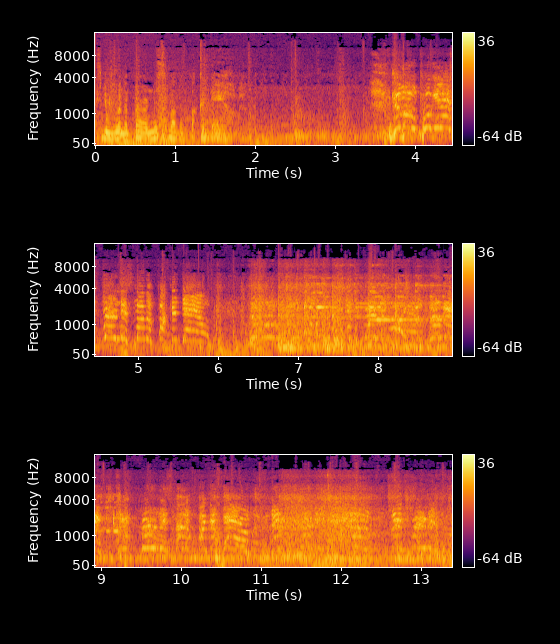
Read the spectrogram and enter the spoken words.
makes me want to burn this motherfucker down. Come on, Poogie, let's burn this motherfucker down! Come on, Poogie, let's burn this motherfucker down! Let's burn it down! Let's burn it!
